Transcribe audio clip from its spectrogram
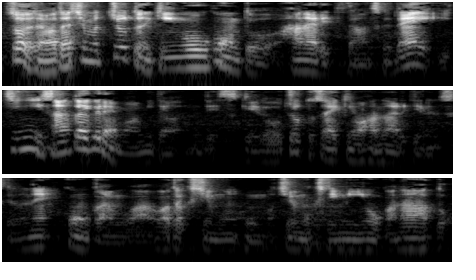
そうですね。私もちょっとね、キングオブコント離れてたんですけど、第1、2、3回ぐらいは見たんですけど、ちょっと最近は離れてるんですけどね。今回もは私も方も注目してみようかなと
